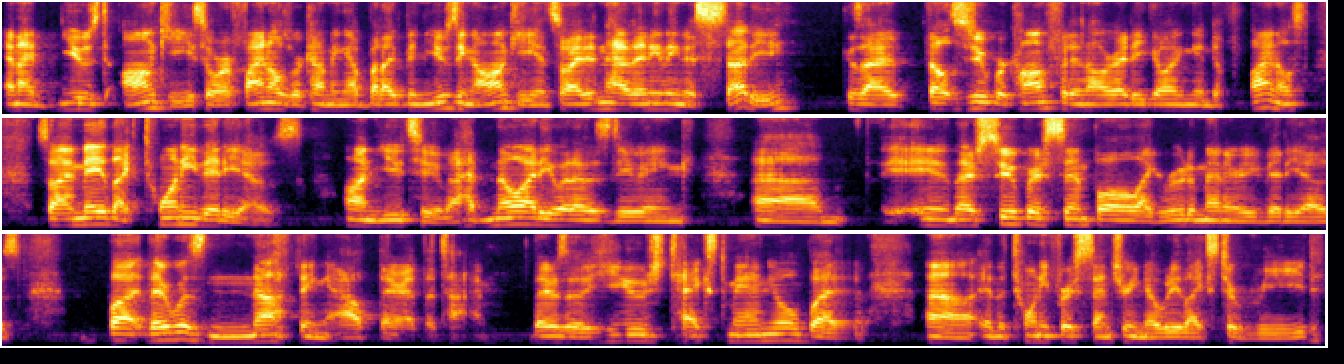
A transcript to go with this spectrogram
and I used Anki. So our finals were coming up, but I've been using Anki. And so I didn't have anything to study because I felt super confident already going into finals. So I made like 20 videos on YouTube. I had no idea what I was doing. Um, they're super simple, like rudimentary videos, but there was nothing out there at the time. There's a huge text manual, but uh, in the 21st century, nobody likes to read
